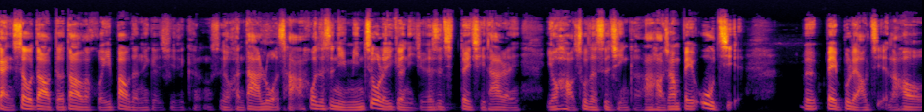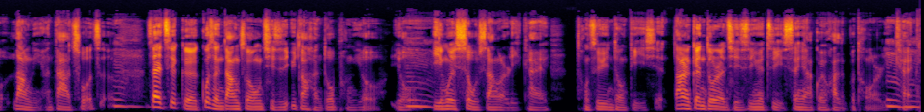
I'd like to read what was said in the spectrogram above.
感受到得到了回报的那个，其实可能是有很大的落差，或者是你明做了一个你觉得是对其他人有好处的事情，可他好像被误解、被被不了解，然后让你很大的挫折。嗯，在这个过程当中，其实遇到很多朋友有因为受伤而离开。同志运动第一线，当然更多人其实是因为自己生涯规划的不同而离开。嗯、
